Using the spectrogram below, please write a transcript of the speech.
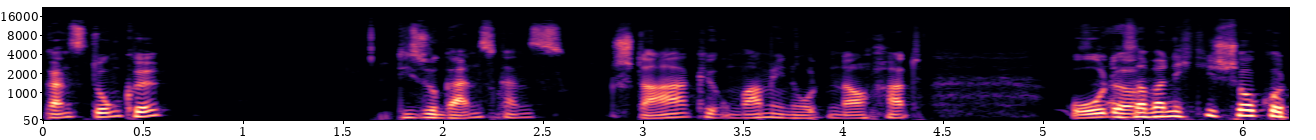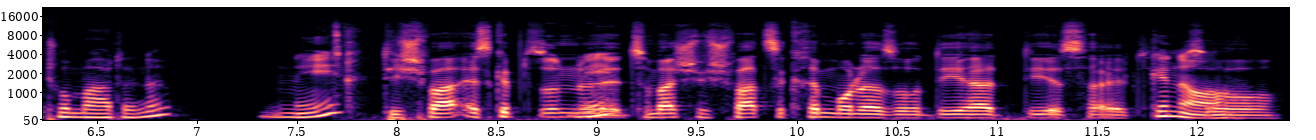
ganz dunkel, die so ganz, ganz starke Umami-Noten auch hat. Oder Das ist aber nicht die Schokotomate, ne? nee, Die schwar es gibt so eine, Nee. zum Beispiel schwarze Krim oder so, die hat, die ist halt Genau. so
